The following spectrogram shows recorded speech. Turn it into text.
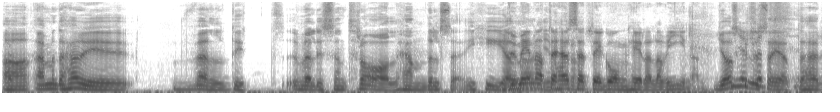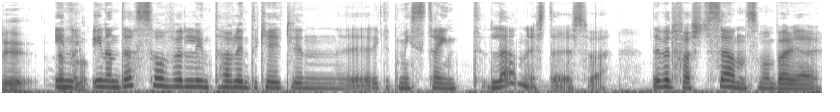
Ja, men det här är väldigt en väldigt central händelse i hela Du menar att det här sätter igång hela lavinen? Jag Ja, skulle att- säga att det här är ja, In, förlåt. innan dess har väl inte, har väl inte Caitlyn eh, riktigt misstänkt Lannisters va? Det är väl först sen som man börjar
